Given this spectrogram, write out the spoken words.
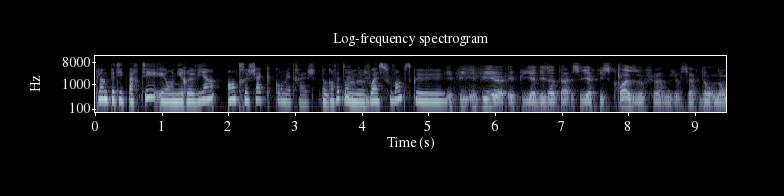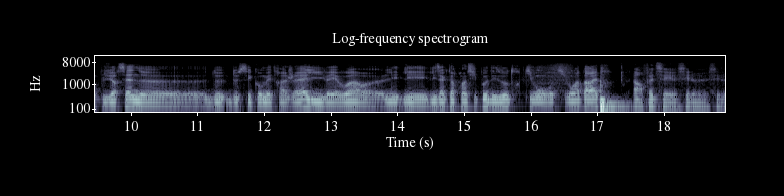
plein de petites parties et on y revient entre chaque court métrage. Donc en fait, on me voit souvent parce que Et puis, et puis, euh, et puis il y a des intérêts, c'est-à-dire qu'ils se croisent au fur et à mesure. Dans, dans plusieurs scènes euh, de, de ces courts-métrages à elle, il va y avoir euh, les, les, les acteurs principaux des autres qui vont, qui vont apparaître. Ah, en fait, c'est c'est le, c'est le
